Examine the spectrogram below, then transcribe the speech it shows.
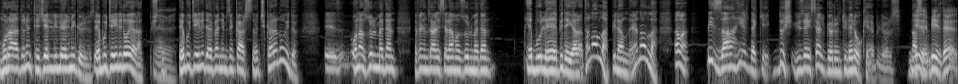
muradının tecellilerini görüyoruz. Ebu Cehil'i de o yaratmıştı. Evet. Ebu Cehil'i de Efendimizin karşısına çıkaran oydu. Ee, ona zulmeden, Efendimiz Aleyhisselam'a zulmeden Ebu Leheb'i de yaratan Allah, planlayan Allah. Ama biz zahirdeki dış yüzeysel görüntüleri okuyabiliyoruz. Nasıl? Bir, bir de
